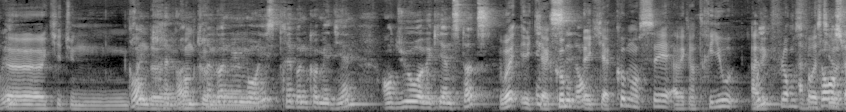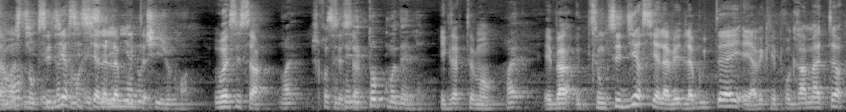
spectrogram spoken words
Oui. euh, qui est une Oui, grande, très bonne, grande très com- bonne humoriste, très bonne comédienne, en duo avec Ian Stotz. Ouais, et qui, a com- Excellent. et qui a commencé avec un trio avec Oui, Florence Foresti notamment. Donc c'est dire si, si elle a de la bouteille. Je crois. Ouais, c'est ça. Ouais. Je crois C'était les top modèles. Exactement. Ouais. Et ben, donc c'est dire si elle avait de la bouteille et avec les programmateurs,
